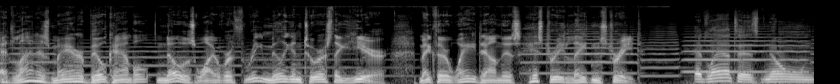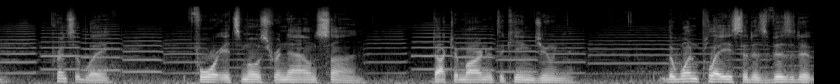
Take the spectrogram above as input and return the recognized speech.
Atlanta's Mayor Bill Campbell knows why over 3 million tourists a year make their way down this history laden street. Atlanta is known principally for its most renowned son, Dr. Martin Luther King Jr. The one place that is visited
